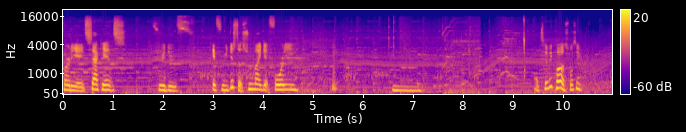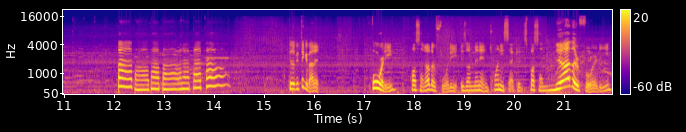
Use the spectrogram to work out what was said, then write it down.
38 seconds. If we do... If we just assume I get 40... Hmm... That's gonna be close. We'll see. Because if you think about it, 40 plus another 40 is a minute and 20 seconds plus another 40.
